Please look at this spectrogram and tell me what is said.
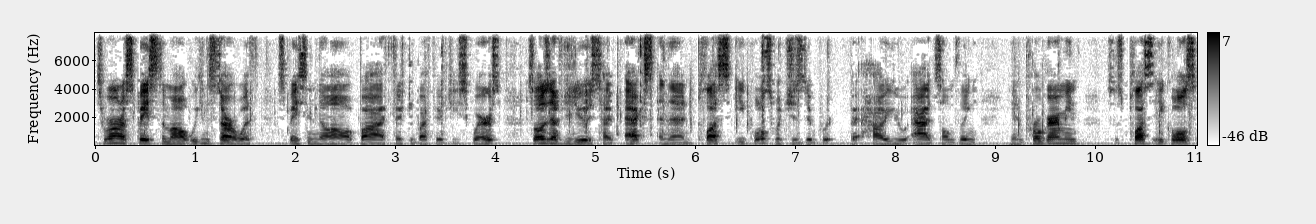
So we're going to space them out. We can start with spacing them out by 50 by 50 squares. So all you have to do is type x and then plus equals, which is the, how you add something in programming. So it's plus equals,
